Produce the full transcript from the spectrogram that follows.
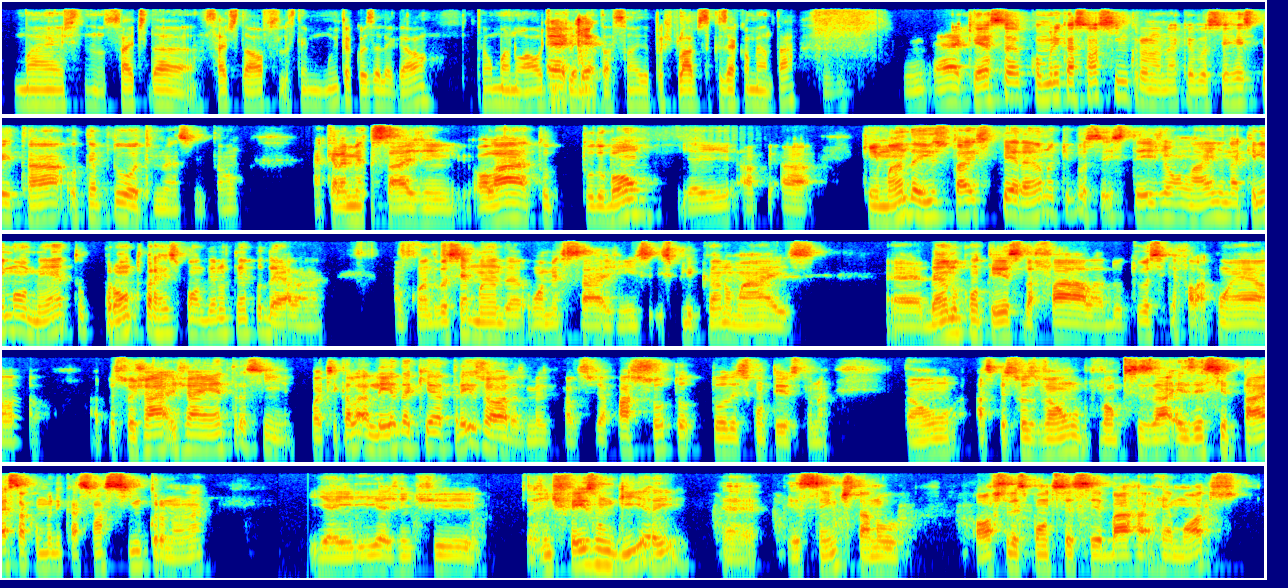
mas no site da, site da Office tem muita coisa legal. Tem um manual de é, implementação, que... e depois, Flávio, se quiser comentar. É, que é essa comunicação assíncrona, né? Que é você respeitar o tempo do outro, né? Assim, então, aquela mensagem, olá, tu, tudo bom? E aí a, a, quem manda isso está esperando que você esteja online naquele momento, pronto para responder no tempo dela, né? Então, quando você manda uma mensagem explicando mais, é, dando o contexto da fala, do que você quer falar com ela, a pessoa já, já entra assim. Pode ser que ela lê daqui a três horas, mas você já passou to, todo esse contexto, né? Então, as pessoas vão, vão precisar exercitar essa comunicação assíncrona, né? E aí a gente, a gente fez um guia aí, é, recente, está no officeless.cc barra remotos.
